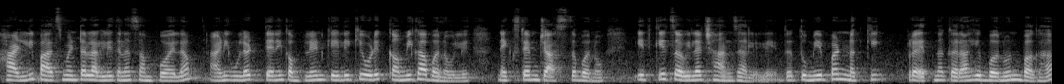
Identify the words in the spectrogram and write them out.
हार्डली पाच मिनटं लागली त्यांना संपवायला आणि उलट त्याने कंप्लेंट केली की एवढे कमी का बनवले? नेक्स्ट टाईम जास्त बनव. इतके चवीला छान झालेले. तर तुम्ही पण नक्की प्रयत्न करा हे बनवून बघा.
